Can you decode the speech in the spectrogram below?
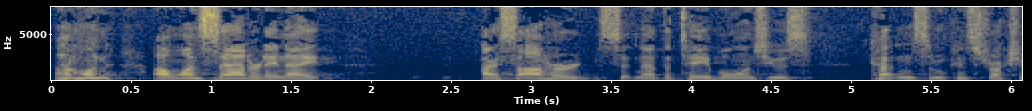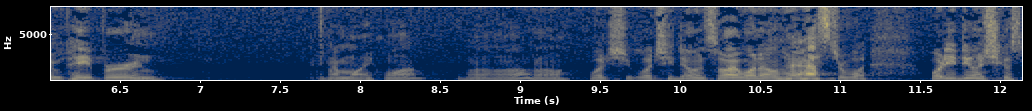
On one, on one Saturday night, I saw her sitting at the table, and she was cutting some construction paper, and I'm like, well, I don't know. What's she, what's she doing? So I went and asked her, what, what are you doing? She goes,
